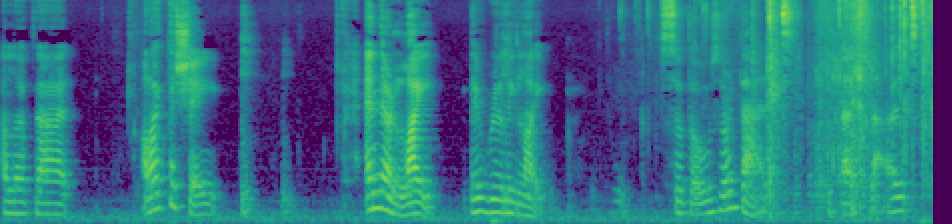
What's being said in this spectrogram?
I love that. I like the shape. And they're light. They're really light. So those are that. That's that.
